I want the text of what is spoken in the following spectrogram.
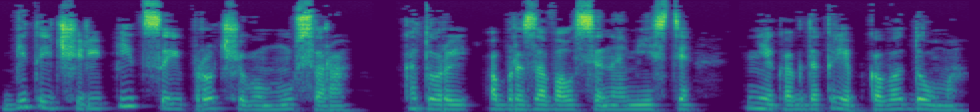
битой черепицы и прочего мусора, который образовался на месте некогда крепкого дома.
